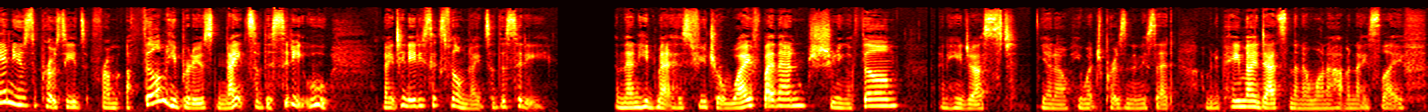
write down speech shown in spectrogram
and use the proceeds from a film he produced, Knights of the City. Ooh, 1986 film Knights of the City. And then he'd met his future wife by then, shooting a film, and he just, you know, he went to prison and he said, I'm going to pay my debts and then I want to have a nice life.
